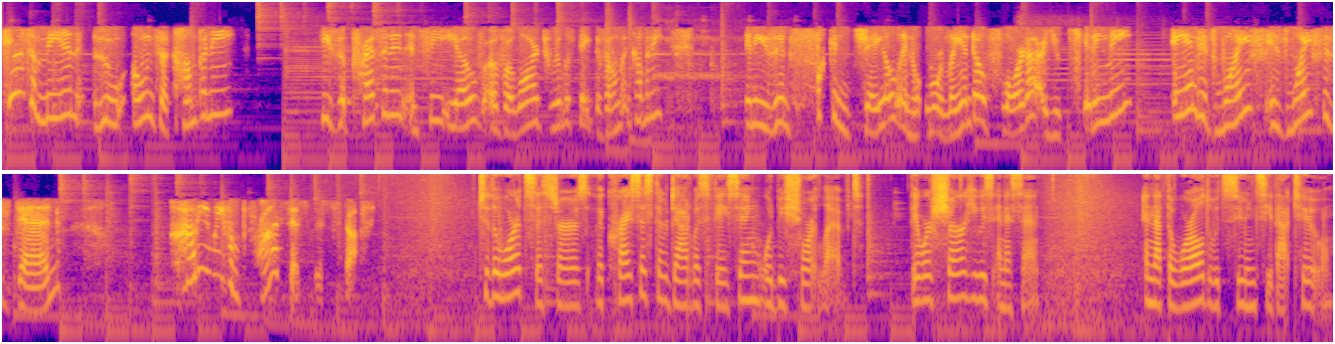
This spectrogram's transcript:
here's a man who owns a company. He's the president and CEO of a large real estate development company, and he's in fucking jail in Orlando, Florida. Are you kidding me? And his wife, his wife is dead. How do you even process this stuff? To the Ward sisters, the crisis their dad was facing would be short lived. They were sure he was innocent, and that the world would soon see that too.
